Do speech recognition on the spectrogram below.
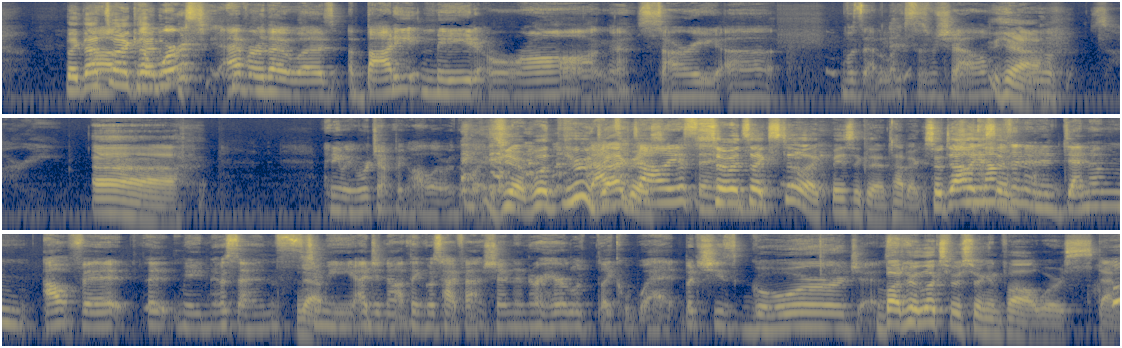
like that's Uh, like the worst ever though was a body made wrong. Sorry, uh, was that Alexis Michelle? Yeah. Ugh, sorry. Uh Anyway, we're jumping all over the place. yeah, well through Drag Race. Dahlia Sin. So it's like still like basically on topic. So She comes Sin in in a denim outfit that made no sense Yeah. to me. I did not think was high fashion, and her hair looked like wet, but she's gorgeous. but her looks for Swing and Fall were stunning.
